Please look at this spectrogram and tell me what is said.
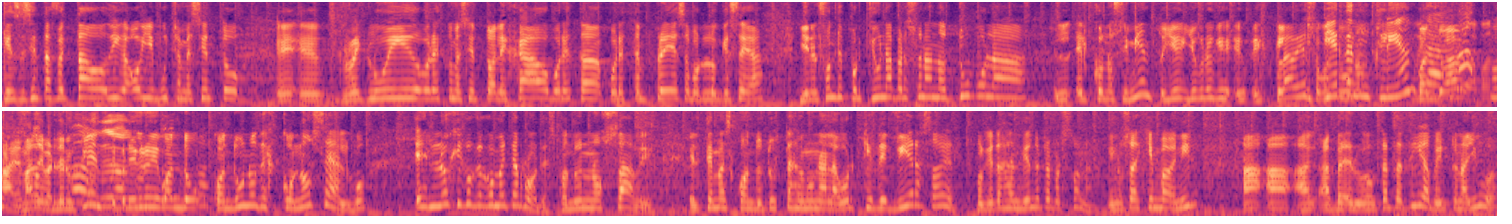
quien se sienta afectado diga, oye, pucha, me siento eh, eh, recluido por esto, me siento alejado por esta, por esta empresa, por lo que sea. Y en el fondo es porque una persona no tuvo la, el, el conocimiento. Yo, yo creo que es, es clave eso. pierden uno- un cliente, Cuando además, porque además de perder un cliente, pero yo creo que cuando, cuando uno desconoce algo, es lógico que cometa errores cuando uno no sabe. El tema es cuando tú estás en una labor que debieras saber, porque estás vendiendo a otra persona y no sabes quién va a venir a, a, a- a preguntarte a ti, a pedirte una ayuda.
